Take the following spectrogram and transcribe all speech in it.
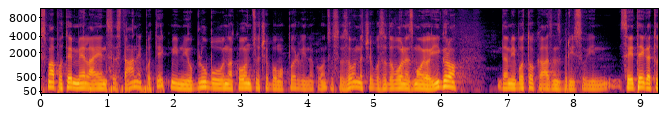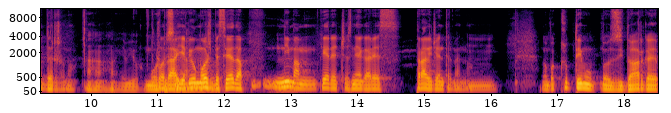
smo potem imeli en sestanek po tekmi in mi obljubil na koncu, če bomo prvi na koncu sezone, če bo zadovoljen z mojo igro da mi bo to kazen zbrisal. In se je tega tudi držal. No. Aha, je bil mož beseda. Je bil mož beseda, nimam kjer reči čez njega, res pravi džentlmen. No. Mm. No, ampak kljub temu zidar ga je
